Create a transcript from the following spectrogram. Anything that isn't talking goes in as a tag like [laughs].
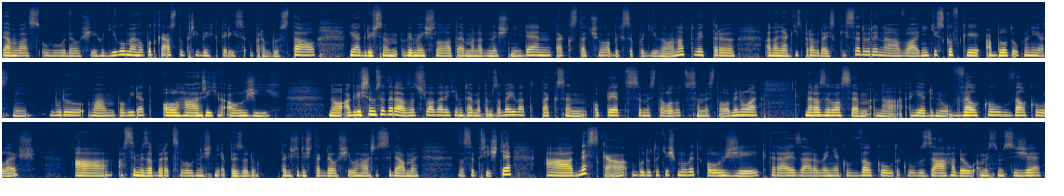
Vítám vás u dalšího dílu mého podcastu Příběh, který se opravdu stal. Já, když jsem vymýšlela téma na dnešní den, tak stačilo, abych se podívala na Twitter a na nějaký spravodajský servery, na vládní tiskovky a bylo to úplně jasný. Budu vám povídat o lhářích a o lžích. No a když jsem se teda začala tady tím tématem zabývat, tak jsem opět se mi stalo to, co se mi stalo minule. Narazila jsem na jednu velkou, velkou lež, a asi mi zabere celou dnešní epizodu. Takže když tak další lháře si dáme zase příště. A dneska budu totiž mluvit o lži, která je zároveň jako velkou takovou záhadou a myslím si, že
